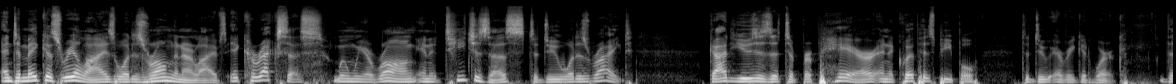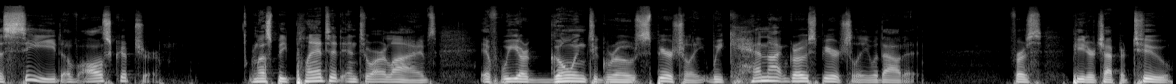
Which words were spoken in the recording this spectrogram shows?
and to make us realize what is wrong in our lives. It corrects us when we are wrong and it teaches us to do what is right. God uses it to prepare and equip his people to do every good work. The seed of all scripture must be planted into our lives if we are going to grow spiritually. We cannot grow spiritually without it. First Peter chapter 2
